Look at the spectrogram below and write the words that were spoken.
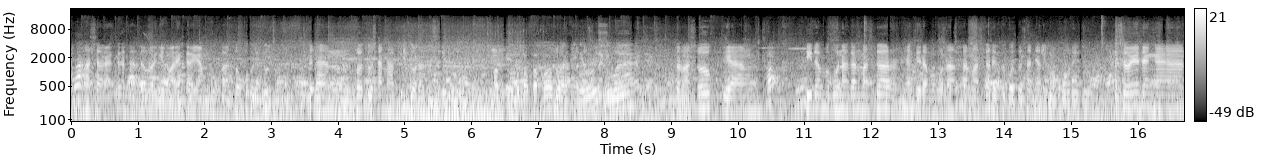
masyarakat atau bagi mereka yang buka toko itu dengan putusan hakim 200 ribu oke buka toko 200 ribu termasuk yang tidak menggunakan masker. Yang tidak menggunakan masker itu putusannya 50.000 sesuai dengan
